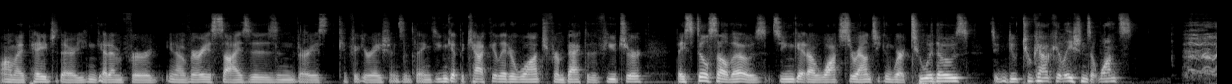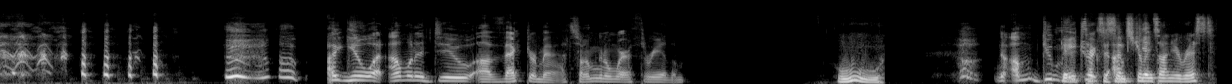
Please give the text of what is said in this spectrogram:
on my page there. You can get them for you know various sizes and various configurations and things. You can get the calculator watch from Back to the Future. They still sell those, so you can get a watch surround. So you can wear two of those, so you can do two calculations at once. I, you know what? I want to do uh, vector math, so I'm going to wear three of them. Ooh, No, I'm do Matrix. Texas I'm Instruments on your wrist.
